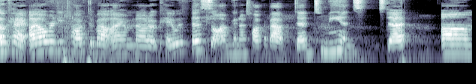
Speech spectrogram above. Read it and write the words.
Okay, I already talked about I am not okay with this, so I'm gonna talk about Dead to Me instead. Um,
